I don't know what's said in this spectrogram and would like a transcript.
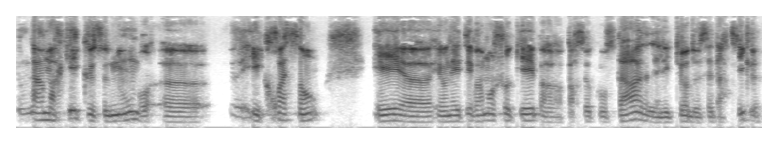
On a remarqué que ce nombre euh, est croissant et, euh, et, on a été vraiment choqué par, par ce constat, la lecture de cet article,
